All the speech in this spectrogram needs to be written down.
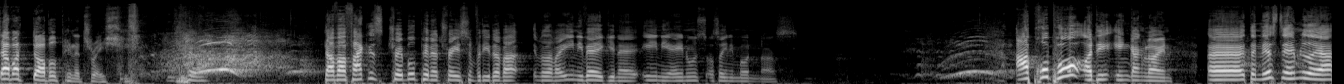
der var double penetration. Der var faktisk triple penetration, fordi der var, der var en i vagina, en i anus, og så en i munden også. Apropos, og det er ikke engang løgn. Øh, den næste hemmelighed er,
